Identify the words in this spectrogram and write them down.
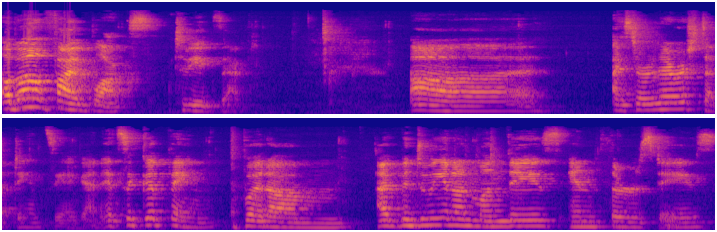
About five blocks to be exact. Uh, I started Irish step dancing again. It's a good thing, but um, I've been doing it on Mondays and Thursdays.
